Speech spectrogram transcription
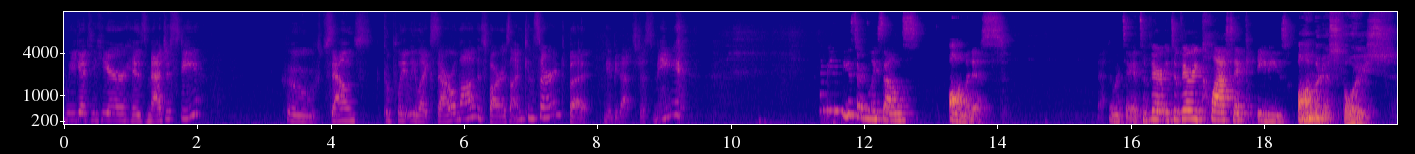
we get to hear His Majesty, who sounds completely like Saruman as far as I'm concerned, but maybe that's just me. I mean, he certainly sounds ominous. I would say it's a very it's a very classic '80s ominous voice.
